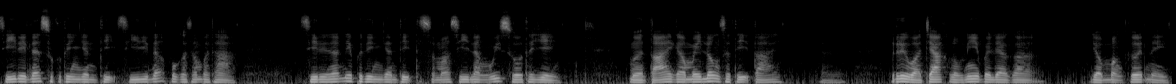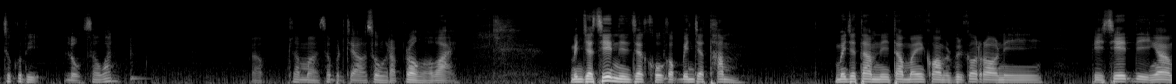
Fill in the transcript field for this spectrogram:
สีลินะสุขติงยันติ สีลินะปุกสัมปทา สีลินะนิพพติงยันติสมาสีลังวิโสทะเยง เมื่อตายก็ไม่ลงสติตายอ หรือว่าจากโลกนี้ไปแล้วก็ยอมบังเกิดในสุคติโลกสวรรค์ครับพระมหาสัมพุทธเจ้าทรงรับรองเอาไว้เบญจศีลนี่จะขู่กับเบญจธรรมเบญจธรรมนี่ทำให้ความประพฤติของเรานี่พิเศษดีงาม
